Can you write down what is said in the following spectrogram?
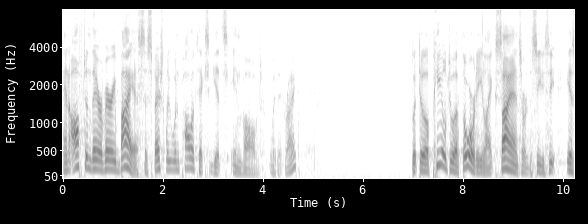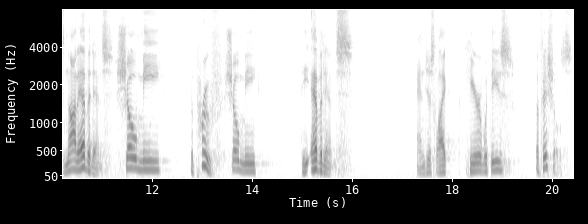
And often they are very biased, especially when politics gets involved with it, right? But to appeal to authority like science or the CDC is not evidence. Show me the proof. Show me the evidence. And just like here with these officials,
